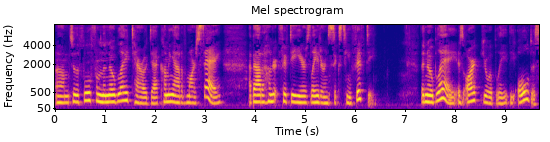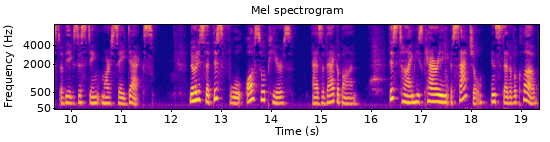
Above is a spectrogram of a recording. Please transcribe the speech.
um, to the fool from the Noblet tarot deck coming out of Marseille about 150 years later in 1650. The Noblet is arguably the oldest of the existing Marseille decks. Notice that this fool also appears as a vagabond. This time he's carrying a satchel instead of a club.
